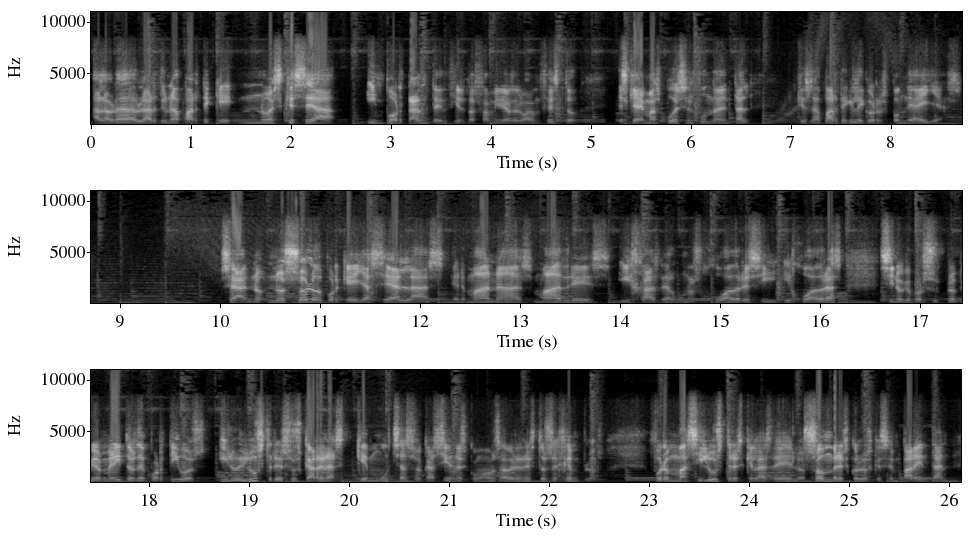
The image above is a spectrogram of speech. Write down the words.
a la hora de hablar de una parte que no es que sea importante en ciertas familias del baloncesto, es que además puede ser fundamental, que es la parte que le corresponde a ellas. O sea, no, no solo porque ellas sean las hermanas, madres, hijas de algunos jugadores y, jugadoras, sino que por sus propios méritos deportivos y lo ilustre de sus carreras, que en muchas ocasiones, como vamos a ver en estos ejemplos, fueron más ilustres que las de los hombres con los que se emparentan,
